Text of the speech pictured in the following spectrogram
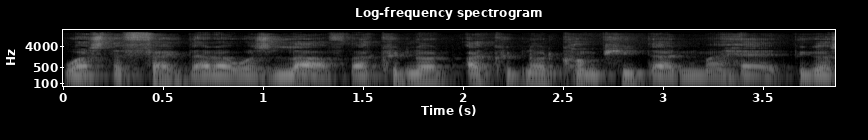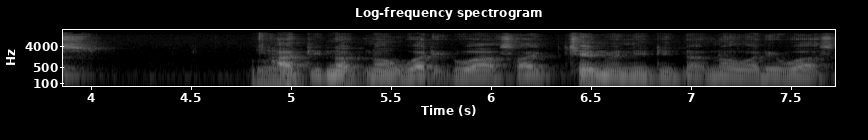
was the fact that I was loved. I could not I could not compute that in my head because yeah. I did not know what it was. I genuinely did not know what it was.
